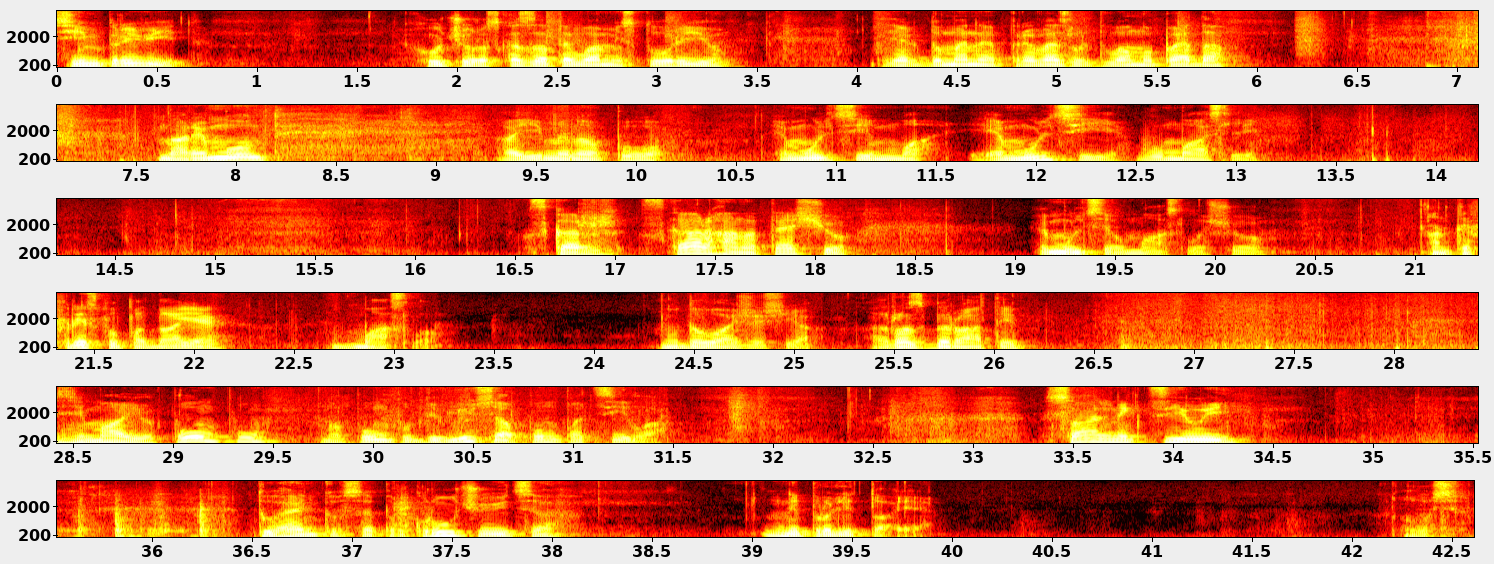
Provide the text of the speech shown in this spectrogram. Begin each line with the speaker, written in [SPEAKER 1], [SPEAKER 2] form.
[SPEAKER 1] Всім привіт! Хочу розказати вам історію, як до мене привезли два мопеда на ремонт, а іменно по емульсії, ма- емульсії в маслі. Скарж, скарга на те, що емульсія в масло, що антифриз попадає в масло. Ну давай же ж я розбирати. Знімаю помпу, на помпу дивлюся, а помпа ціла. Сальник цілий. Тугенько все прокручується, не пролітає. Ось.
